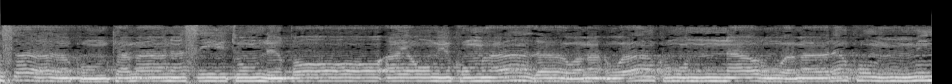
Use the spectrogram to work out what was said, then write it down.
ننساكم كما نسيتم لقاء يومكم هذا ومأواكم النار وما لكم من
